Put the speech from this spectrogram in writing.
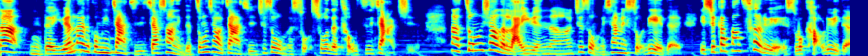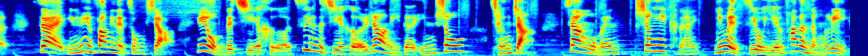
那你的原来的公平价值加上你的综效价值，就是我们所说的投资价值。那综效的来源呢，就是我们下面所列的，也是刚刚策略所考虑的，在营运方面的综效。因为我们的结合资源的结合，让你的营收成长。像我们生意可能因为只有研发的能力，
